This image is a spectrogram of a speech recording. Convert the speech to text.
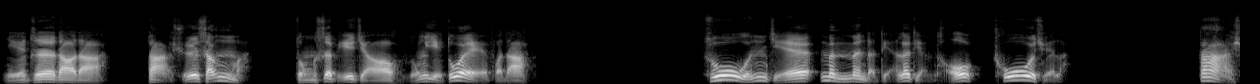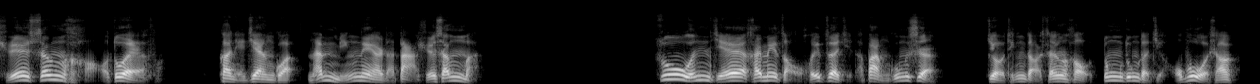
你知道的，大学生嘛，总是比较容易对付的。苏文杰闷闷的点了点头，出去了。大学生好对付，可你见过南明那样的大学生吗？苏文杰还没走回自己的办公室，就听到身后咚咚的脚步声。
